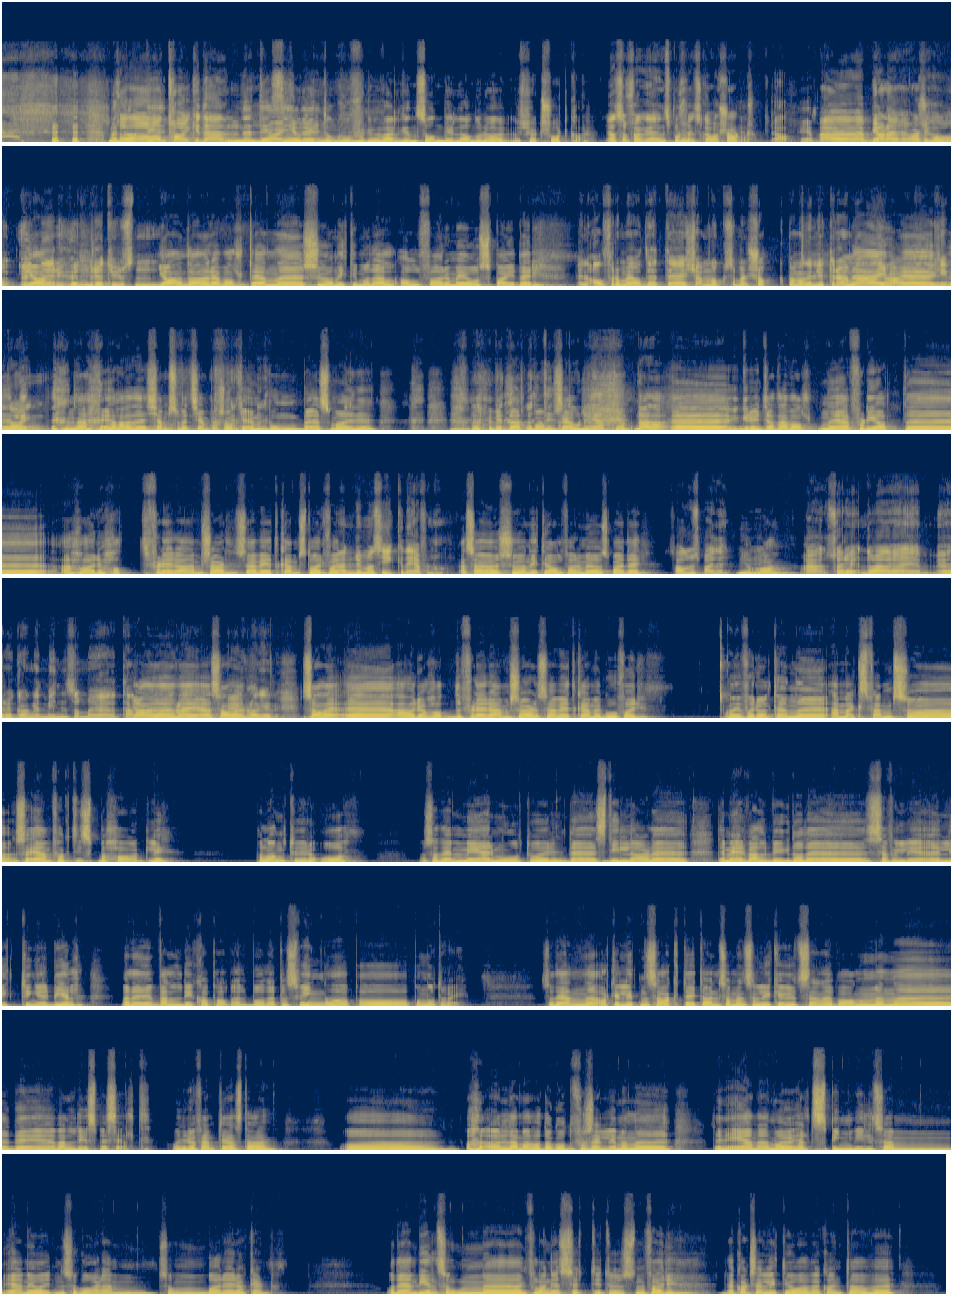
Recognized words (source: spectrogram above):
Så da, det, ta ikke den! men det Ta sier jo litt om hvorfor du velger en sånn bil da når du har kjørt shortcar. Ja, selvfølgelig. En sportsbil skal være short. Ja. Eh, Bjarne, vær så god. Ja. Under 100 000. Ja, da har jeg valgt en eh, 97-modell Alfa Romeo Spider. En Alfa Romeo. Dette kommer nok som et sjokk på mange lyttere. Nei, ja, eh, litt, nei, ja, det kommer som et kjempesjokk. En bombe som har på oppsiden. Detonert, ja. Nei da. Eh, grunnen til at jeg valgte den, er fordi at eh, jeg har hatt flere av dem sjøl, så jeg vet hva de står for. Men du må si hva det er for noe. Jeg sa jo 97 Alfa Romeo Spider. Sa du Spider? Ja. Ja, sorry, da er det øregangen min som er tent. Ja, nei, jeg sa det. Sa det. Eh, jeg har jo hatt flere av dem sjøl, så jeg vet hva de er gode for. Og i forhold til en eh, MX5, så, så er de faktisk behagelig på langtur òg. Så det er mer motor, det er stillere, det, det er mer velbygd, og det er selvfølgelig litt tyngre bil. Men den er veldig kapabel både på sving og på, på motorvei. Så det er en artig liten sak. Det er ikke alle sammen som liker utseendet på den, men eh, det er veldig spesielt. 150 hester, Og alle de hadde gått forskjellig, men eh, den ene var jo helt spinnvill, så er de i orden, så går de som bare rakkeren. Og det er en bil som eh, han forlanger 70 000 for. Det er kanskje litt i overkant av eh,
